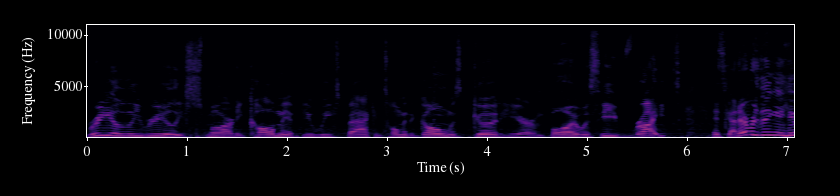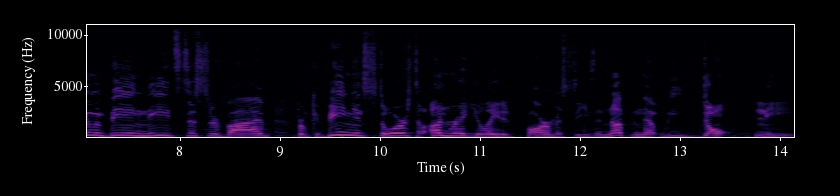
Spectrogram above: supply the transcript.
Really, really smart. He called me a few weeks back and told me the going was good here, and boy, was he right. It's got everything a human being needs to survive, from convenience stores to unregulated pharmacies, and nothing that we don't need.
